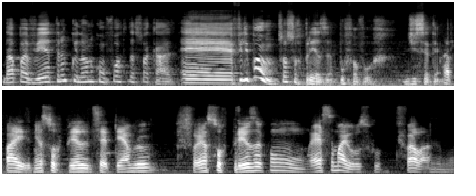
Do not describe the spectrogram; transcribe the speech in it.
dá pra ver tranquilão no conforto da sua casa. É, Filipão, sua surpresa, por favor, de setembro. Rapaz, minha surpresa de setembro foi uma surpresa com S maiúsculo, te falar. Uhum.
